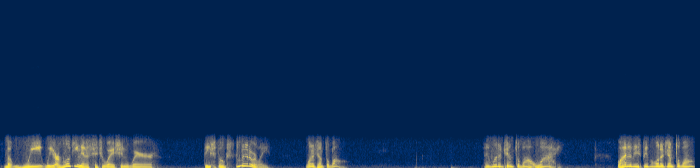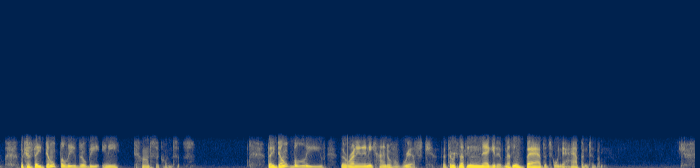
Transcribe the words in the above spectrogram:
But we we are looking at a situation where these folks literally want to jump the wall. They want to jump the wall. Why? Why do these people want to jump the wall? Because they don't believe there will be any consequences. They don't believe they're running any kind of risk, that there's nothing negative, nothing bad that's going to happen to them.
